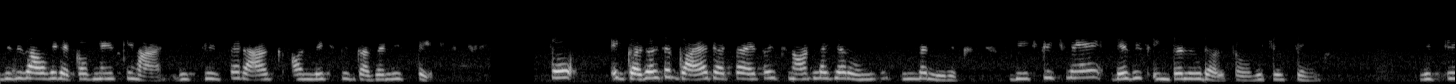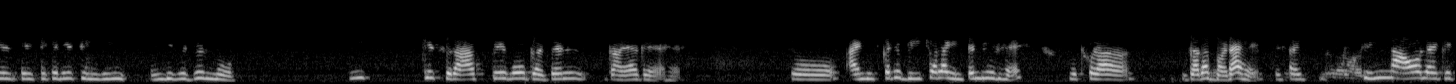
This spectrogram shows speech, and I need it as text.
this is how we recognise कि हाँ this is the raga on which this ghazal is based तो एक गज़ल जब गाया जाता है तो it's not like your only in the lyrics बीच बीच में there this interlude also which is sing which is basically singing individual note कि किस राग पे वो गज़ल गाया गया है? तो एंड इसका जो बीच वाला इंटरल्यूड है, वो थोड़ा ज़्यादा बड़ा है। Now like it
